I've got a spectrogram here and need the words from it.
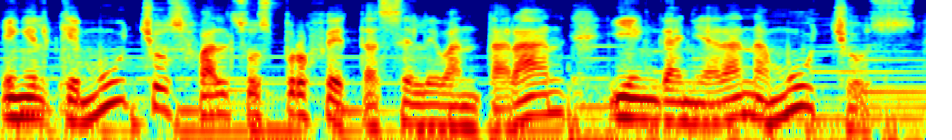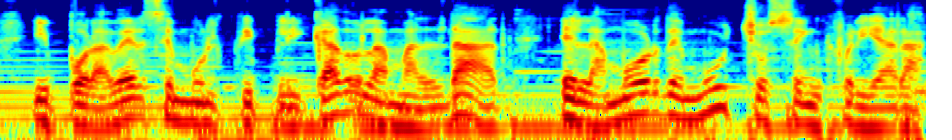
en el que muchos falsos profetas se levantarán y engañarán a muchos, y por haberse multiplicado la maldad, el amor de muchos se enfriará.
